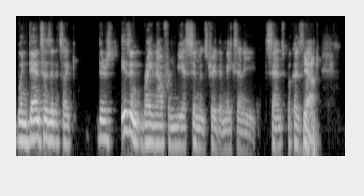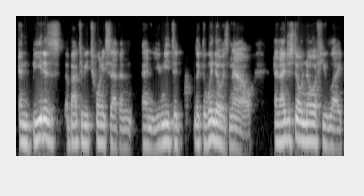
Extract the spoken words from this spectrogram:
when Dan says it, it's like there's isn't right now for me a Simmons trade that makes any sense because Yeah. like Embiid is about to be 27 and you need to like the window is now. And I just don't know if you like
